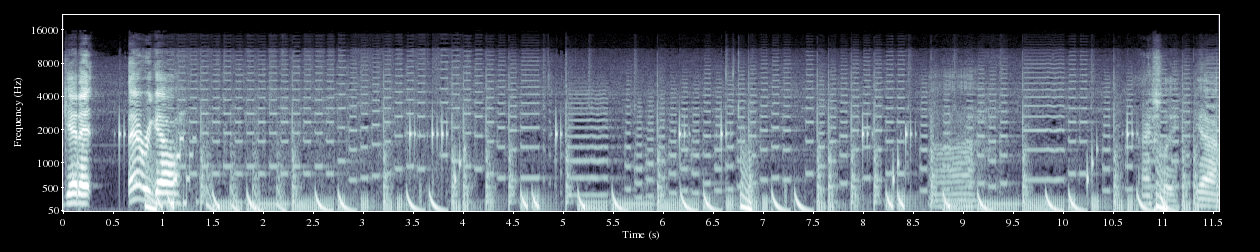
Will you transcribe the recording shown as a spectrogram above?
Get it. There we go. Uh, actually, yeah,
